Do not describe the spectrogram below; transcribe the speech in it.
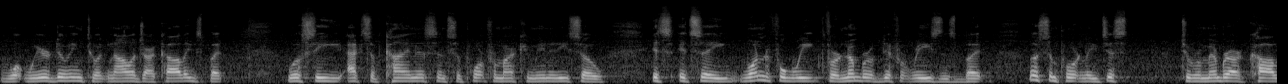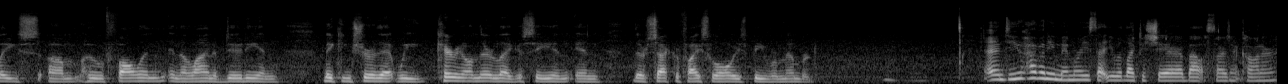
what we're doing to acknowledge our colleagues, but we'll see acts of kindness and support from our community. So it's, it's a wonderful week for a number of different reasons, but most importantly, just to remember our colleagues um, who've fallen in the line of duty and making sure that we carry on their legacy and, and their sacrifice will always be remembered. And do you have any memories that you would like to share about Sergeant Connor?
